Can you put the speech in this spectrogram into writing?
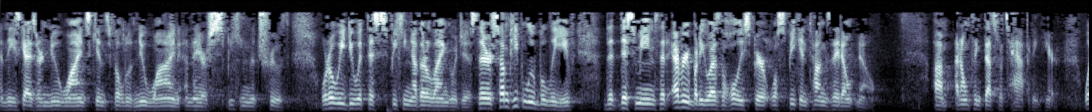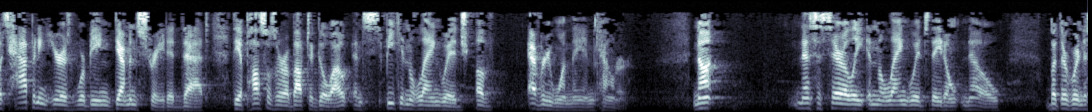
And these guys are new wineskins filled with new wine and they are speaking the truth. What do we do with this speaking other languages? There are some people who believe that this means that everybody who has the Holy Spirit will speak in tongues they don't know. Um, I don't think that's what's happening here. What's happening here is we're being demonstrated that the apostles are about to go out and speak in the language of everyone they encounter. Not necessarily in the language they don't know, but they're going to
